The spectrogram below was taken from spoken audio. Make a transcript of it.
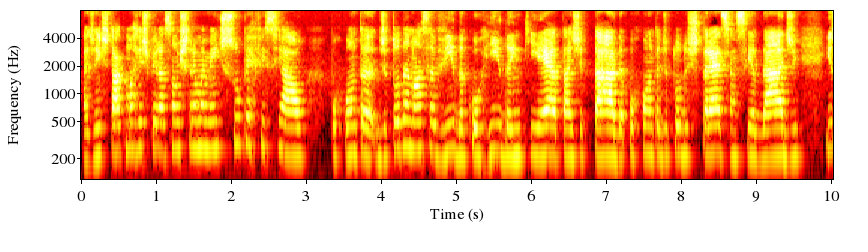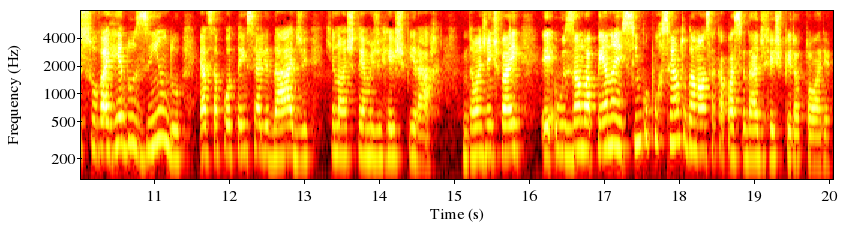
a gente está com uma respiração extremamente superficial, por conta de toda a nossa vida corrida, inquieta, agitada, por conta de todo o estresse, ansiedade. Isso vai reduzindo essa potencialidade que nós temos de respirar. Então a gente vai eh, usando apenas 5% da nossa capacidade respiratória,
